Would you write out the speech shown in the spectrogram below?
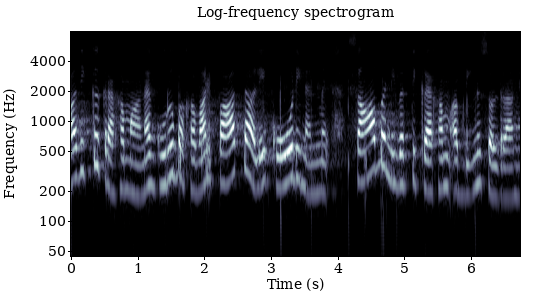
ஆதிக்க கிரகமான குரு பகவான் பார்த்தாலே கோடி நன்மை. சாப நிவர்த்தி கிரகம் அப்படின்னு சொல்கிறாங்க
